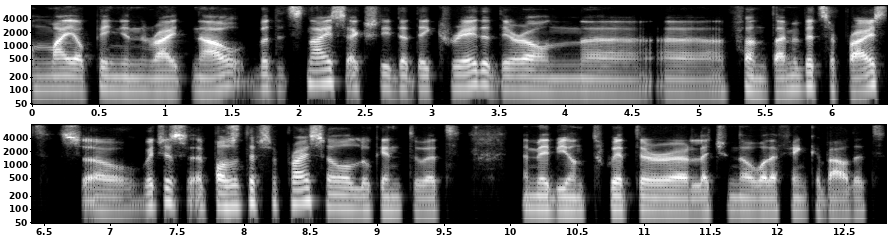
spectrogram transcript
on my opinion right now. But it's nice actually that they created their own uh, uh, fund. I'm a bit surprised, so which is a positive surprise. So I'll look into it and maybe on Twitter uh, let you know what I think about it.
